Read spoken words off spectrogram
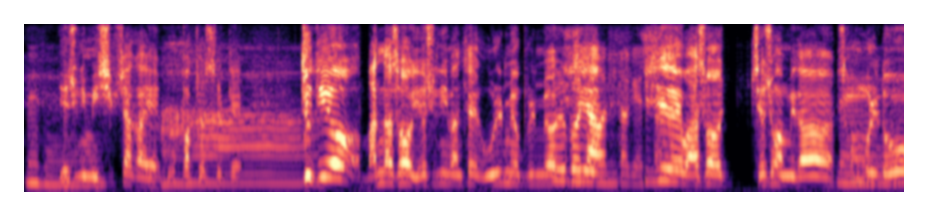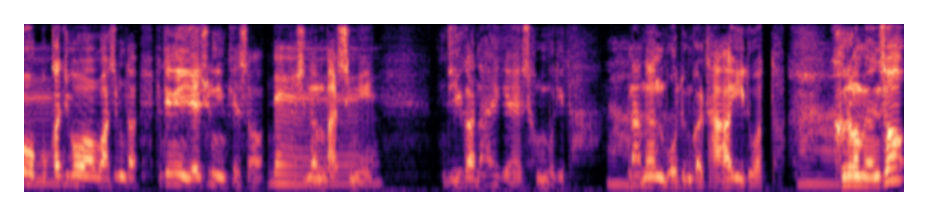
네네. 예수님이 십자가에 못 박혔을 때 아. 드디어 만나서 예수님한테 울며 불며 이제 언덕에서. 이제 와서 죄송합니다 네. 선물도 못 가지고 왔습니다 했더니 예수님께서 네. 하시는 말씀이 네가 나에게 선물이다 아. 나는 모든 걸 다 이루었다 아. 그러면서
